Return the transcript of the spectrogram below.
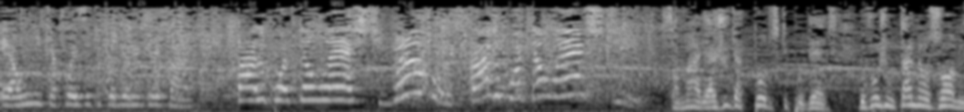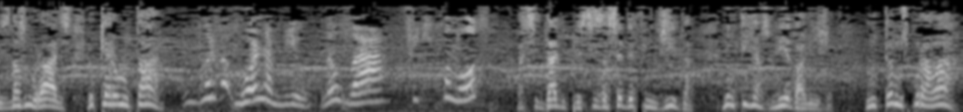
É a única coisa que podemos levar. Para o portão leste! Vamos! Para o portão leste! Samari, ajude a todos que puderes. Eu vou juntar meus homens nas muralhas. Eu quero lutar. Por favor, Nabil, não vá. Fique conosco. A cidade precisa ser defendida. Não tenhas medo, Alija. Lutamos por Alá.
